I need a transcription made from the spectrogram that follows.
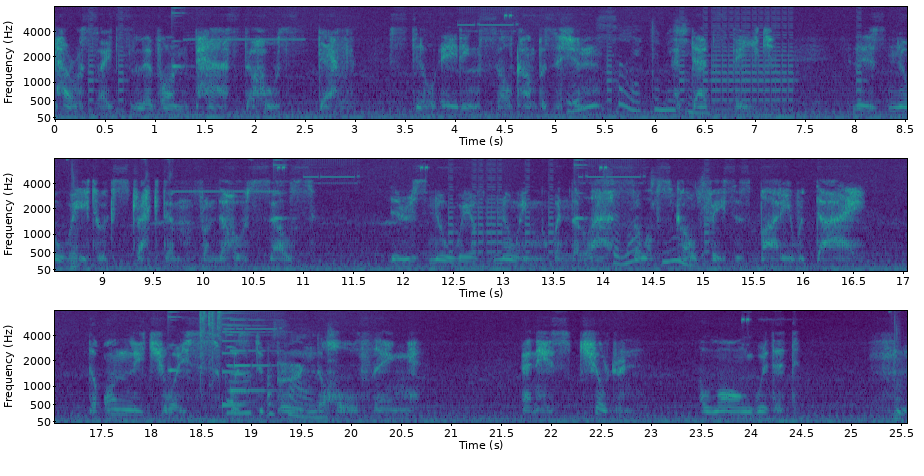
parasites live on past the host's death, still aiding cell composition. Please select a At that stage, there is no way to extract them from the host cells. There is no way of knowing when the last cell of. Skullface's body would die. The only choice was to burn the whole thing. And his children, along with it. Hmm.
